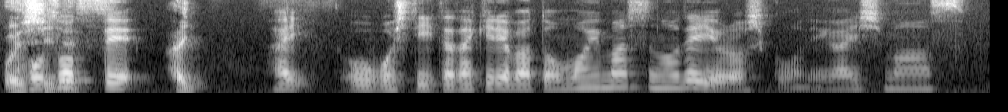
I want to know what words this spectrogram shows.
こぞって、はい。はい、応募していただければと思いますので、よろしくお願いします。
